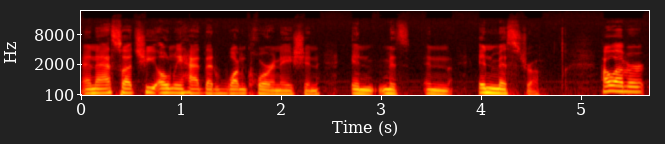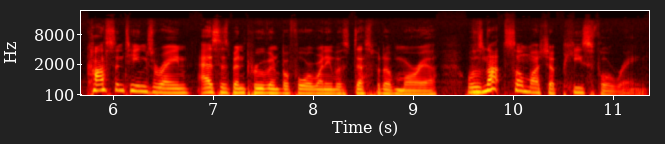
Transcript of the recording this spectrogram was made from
And as such, he only had that one coronation in, Mis- in, in Mistra. However, Constantine's reign, as has been proven before when he was despot of Morea, was not so much a peaceful reign.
